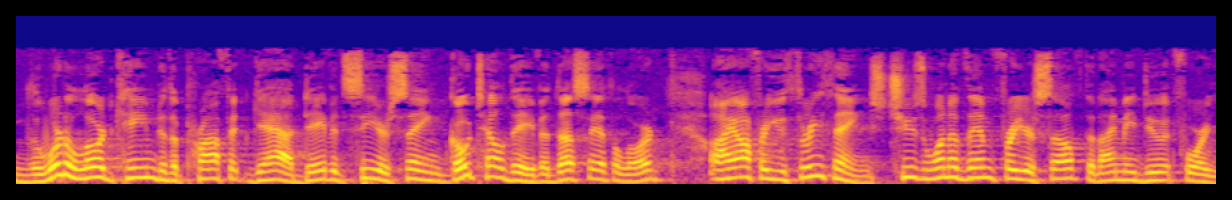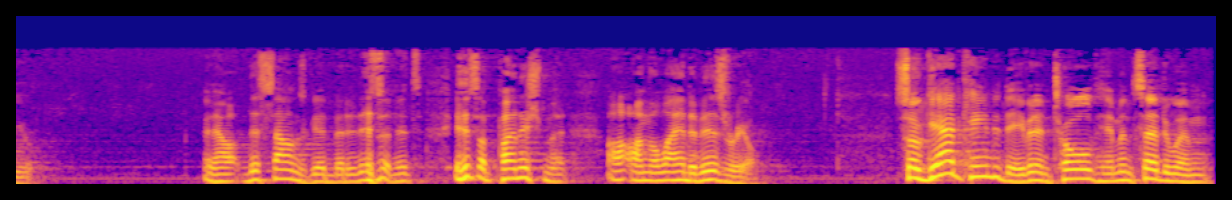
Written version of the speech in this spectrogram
The word of the Lord came to the prophet Gad, David's seer, saying, Go tell David, thus saith the Lord, I offer you three things. Choose one of them for yourself that I may do it for you. Now, this sounds good, but it isn't. It's, it's a punishment uh, on the land of Israel. So Gad came to David and told him and said to him,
